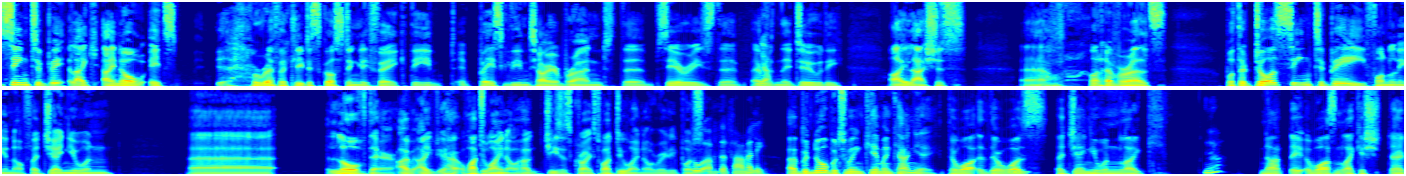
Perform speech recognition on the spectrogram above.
seem to be like I know it's horrifically, disgustingly fake. The basically the entire brand, the series, the everything they do, the eyelashes, uh, whatever else. But there does seem to be, funnily enough, a genuine uh, love there. I, I, what do I know? Uh, Jesus Christ, what do I know really? But Who of the family? uh, but no, between Kim and Kanye, there was there was a genuine like, Yeah. not it wasn't like a, a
